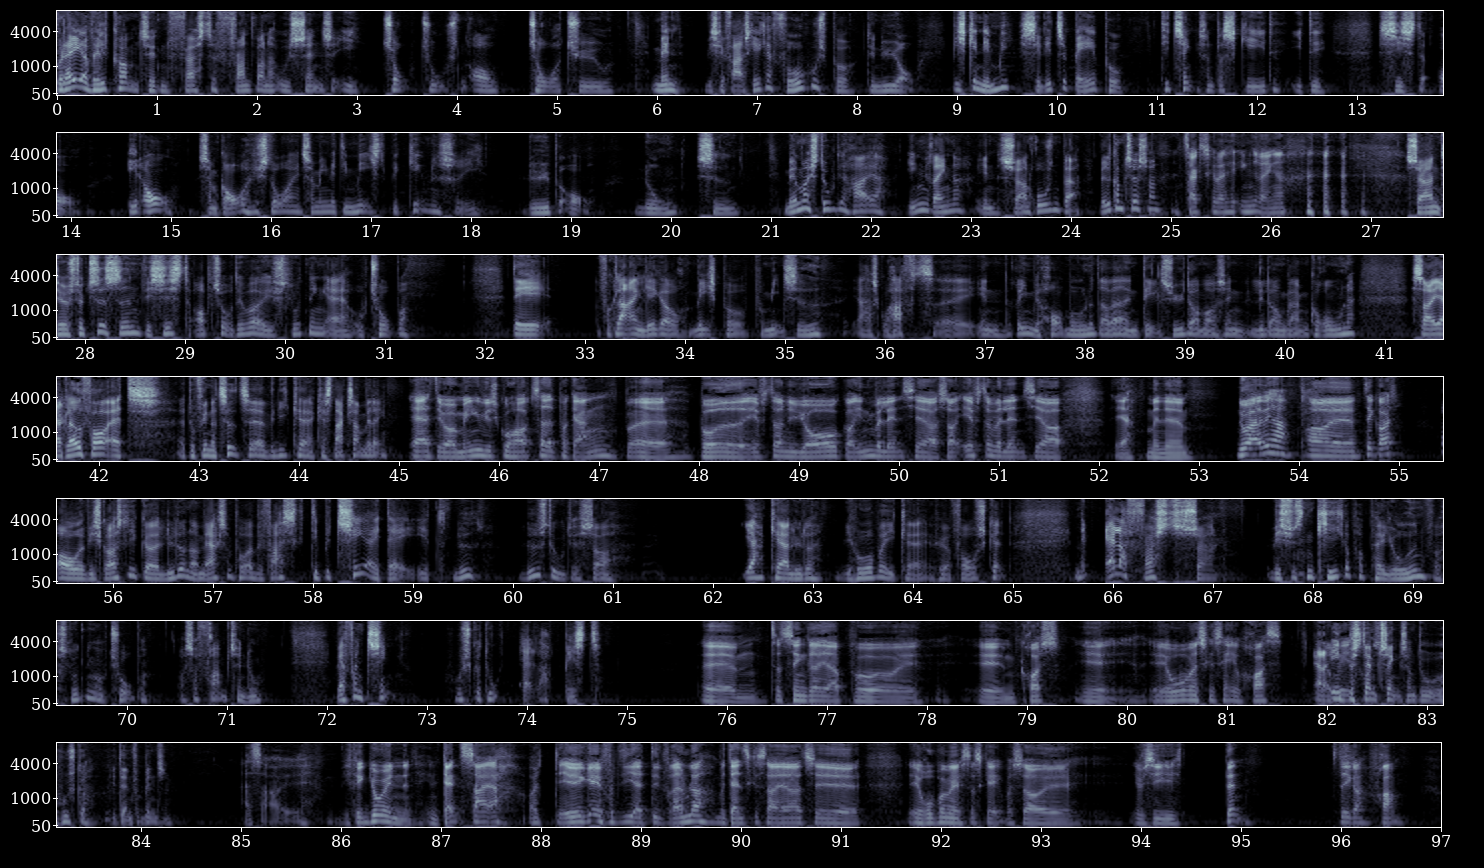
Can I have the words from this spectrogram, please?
Goddag og velkommen til den første Frontrunner-udsendelse i 2022. Men vi skal faktisk ikke have fokus på det nye år. Vi skal nemlig se lidt tilbage på de ting, som der skete i det sidste år. Et år, som går over historien som en af de mest begivenhedsrige løbeår nogensinde. Med mig i studiet har jeg ingen ringer end Søren Rosenberg. Velkommen til, Søren. Tak skal du have. Ingen ringer. Søren, det er jo et stykke tid siden, vi sidst optog. Det var i slutningen af oktober. Det, forklaringen ligger jo mest på, på min side. Jeg har sgu haft øh, en rimelig hård måned. Der har været en del sygdom, også en lille omgang corona. Så jeg er glad for, at, at du finder tid til, at vi lige kan, kan snakke sammen i dag. Ja, det var jo meningen, vi skulle have optaget et par gange. Øh, både efter New York og inden Valencia, og så efter Valencia. Og, ja, men øh, nu er vi her, og øh, det er godt. Og øh, vi skal også lige gøre lytterne opmærksom på, at vi faktisk debuterer i dag et lyd, lydstudie, så ja, kære lytter, vi håber, I kan høre forskel. Men allerførst, Søren, hvis vi sådan kigger på perioden fra slutningen af oktober og så frem til nu, hvad for en ting husker du allerbedst? Øhm, så tænker jeg på øh, øh, cross. Øh, Europamesterskab cross. Er der en bestemt ting, som du husker i den forbindelse? Altså, øh, vi fik jo en, en dansk sejr, og det er ikke fordi, at det fremler med danske sejre til øh, Europamesterskaber, så øh, jeg vil sige, den stikker frem.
